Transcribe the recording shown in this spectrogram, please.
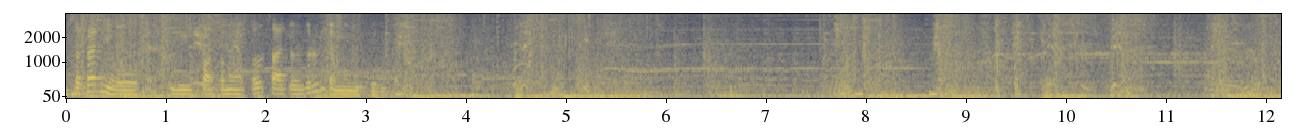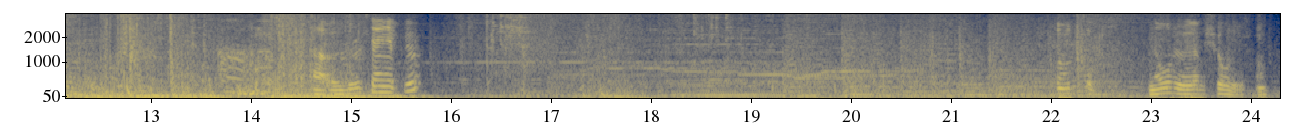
Bu sefer niye o büyük patlama yapmadı? Sadece öldürürken bunu yapıyordu. Ha öldürürken yapıyor. Ne oluyor ya? Bir şey oluyor şu an.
